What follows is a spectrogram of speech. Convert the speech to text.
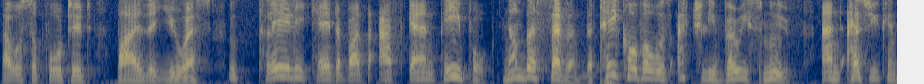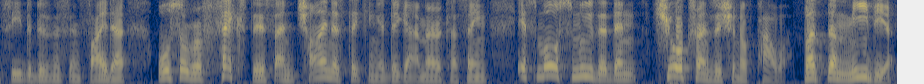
that was supported by the US, who clearly cared about the Afghan people. Number seven, the takeover was actually very smooth. And as you can see, the Business Insider also reflects this, and China's taking a dig at America, saying it's more smoother than your transition of power. But the media,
